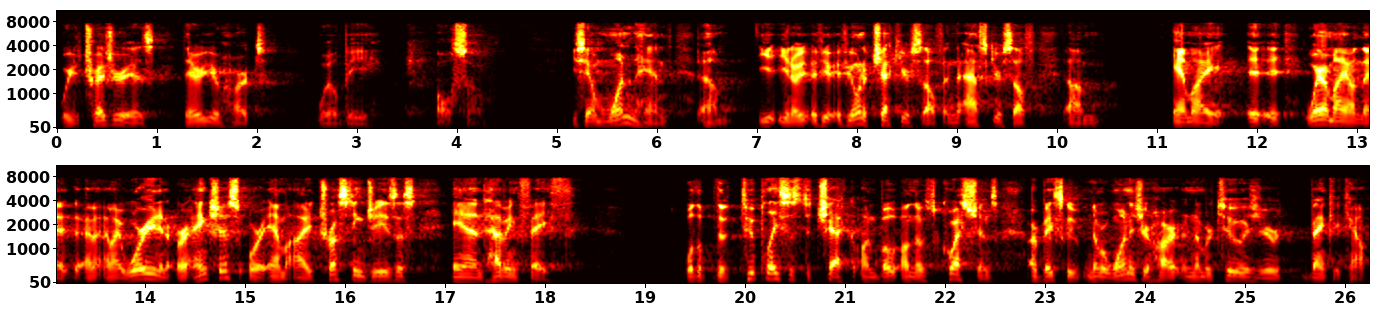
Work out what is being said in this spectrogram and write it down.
Where your treasure is, there your heart will be also. You see, on one hand, um, you, you, know, if you, if you want to check yourself and ask yourself, um, am I, it, where am I on the, am I worried or anxious, or am I trusting Jesus and having faith? Well, the, the two places to check on, both, on those questions are basically number one is your heart, and number two is your bank account.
